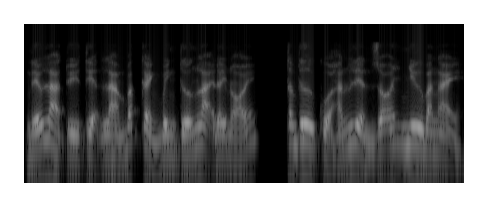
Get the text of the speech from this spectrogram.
nếu là tùy tiện làm Bắc Cảnh binh tướng lại đây nói, tâm tư của hắn liền rõ như ban ngày.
